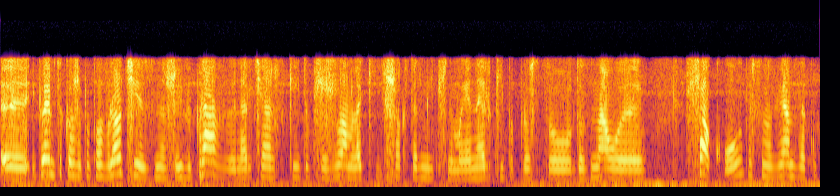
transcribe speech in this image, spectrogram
Yy, I powiem tylko, że po powrocie z naszej wyprawy narciarskiej to przeżyłam lekki szok termiczny. Moje nerki po prostu doznały szoku. Postanowiłam, zakup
